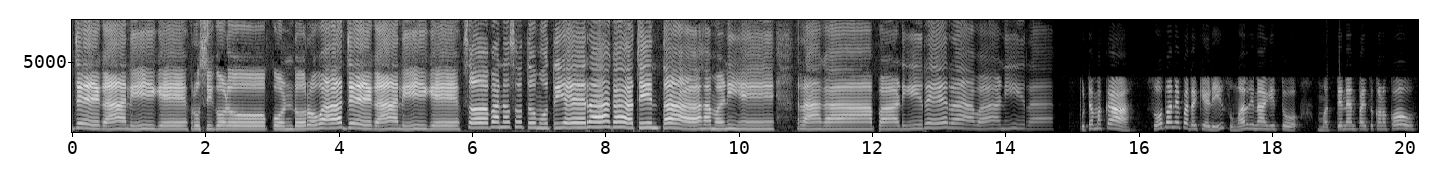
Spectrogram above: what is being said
ಜೇಗಾಲಿಗೆ, ಋಷಿಗಳು ಕೊಂಡರುವ ಜೇಗಾಲಿಗೆ. ಸೋಬನ ಸುತ್ತಮುತ್ತಿಯೇ ರಾಗ ಚಿಂತಾಮಣಿಯೇ ರಾಗ ಪಾಡಿರೆ ರಾವಣೀರ. ಪುಟ್ಟಮ್ಮಕ್ಕ ಸೋಬಾನೆ ಪದ ಕೇಳಿ ಸುಮಾರು ದಿನ ಆಗಿತ್ತು. ಮತ್ತೆ ನೆನಪಾಯ್ತು ಕಣಕೋ.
